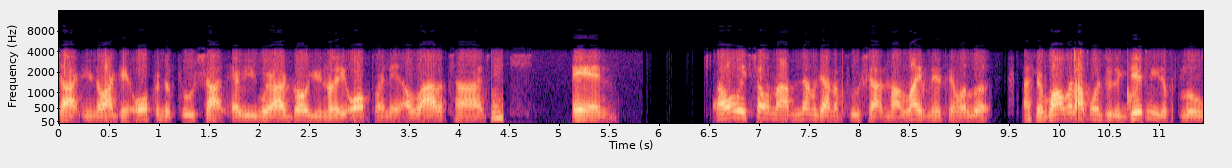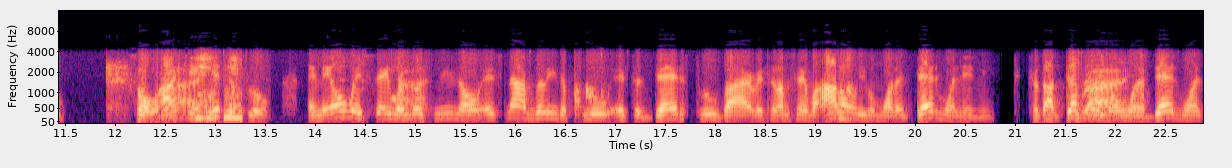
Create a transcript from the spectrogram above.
shot, you know, I get offered the flu shot everywhere I go. You know, they offering it a lot of times, and I always tell them I've never gotten a flu shot in my life. And they say, "Well, look," I said, "Why would I want you to give me the flu so I can't get the flu?" And they always say, "Well, look, you know, it's not really the flu; it's a dead flu virus." And I'm saying, "Well, I don't even want a dead one in me because I definitely Right. don't want a dead one.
